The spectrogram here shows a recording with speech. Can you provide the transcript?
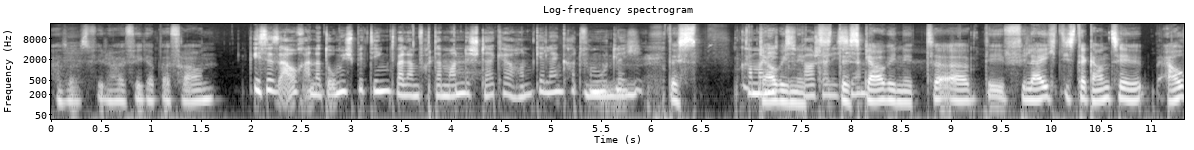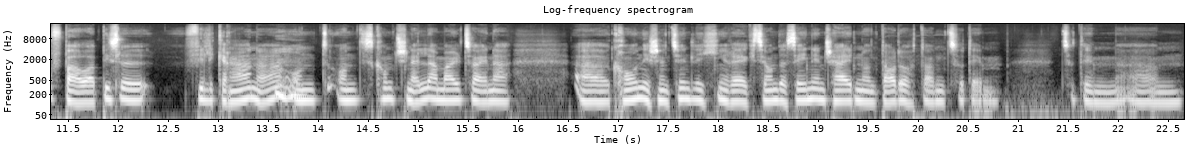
Also es ist viel häufiger bei Frauen. Ist es auch anatomisch bedingt, weil einfach der Mann das stärkere Handgelenk hat, vermutlich? Das Kann man glaube nicht ich nicht. Das glaube ich nicht. Äh, die, vielleicht ist der ganze Aufbau ein bisschen filigraner Mhm. und, und es kommt schneller mal zu einer äh, chronisch entzündlichen Reaktion der Sehnenscheiden und dadurch dann zu dem, zu dem ähm,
